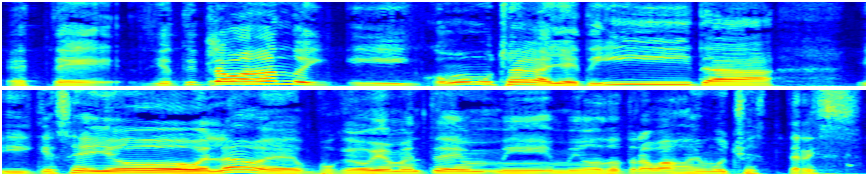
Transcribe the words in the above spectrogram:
Este, yo estoy trabajando y, y como muchas galletitas y qué sé yo, ¿verdad? Eh, porque obviamente en mi, en mi otro trabajo hay mucho estrés.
